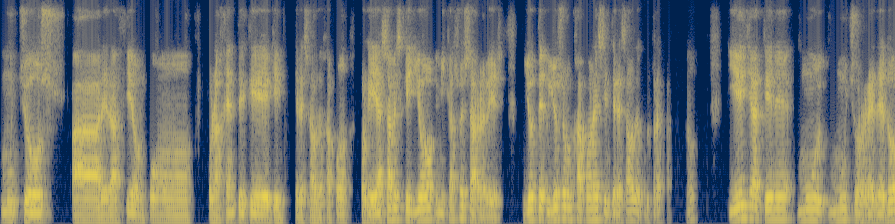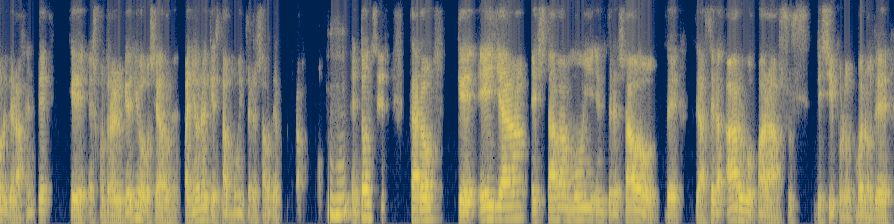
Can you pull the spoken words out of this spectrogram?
muchos a relación con, con la gente que, que interesado de Japón, porque ya sabes que yo, en mi caso es al revés, yo, yo soy un japonés interesado de cultura japonesa, ¿no? Y ella tiene muy, mucho alrededor de la gente que es contrario que yo, o sea, los españoles que están muy interesados del cultura. Entonces, claro, que ella estaba muy interesada de, de, hacer algo para sus discípulos, bueno, de,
